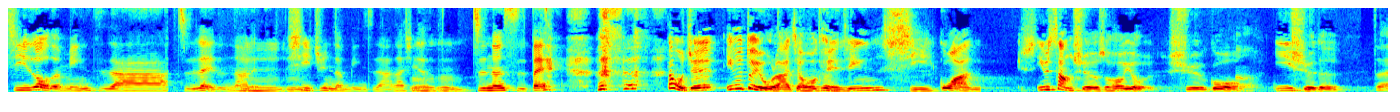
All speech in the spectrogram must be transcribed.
肌肉的名字啊之类的，那里细菌的名字啊那些，只能死背。但我觉得，因为对于我来讲，我可能已经习惯，因为上学的时候有学过医学的。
